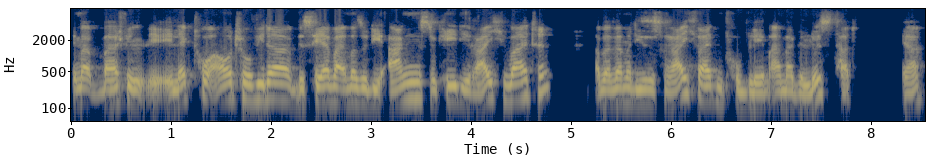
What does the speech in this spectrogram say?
immer Beispiel Elektroauto wieder. Bisher war immer so die Angst, okay, die Reichweite. Aber wenn man dieses Reichweitenproblem einmal gelöst hat, ja,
